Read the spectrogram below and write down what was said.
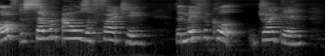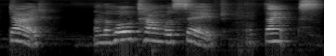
After seven hours of fighting, the mythical dragon died and the whole town was saved. Thanks.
